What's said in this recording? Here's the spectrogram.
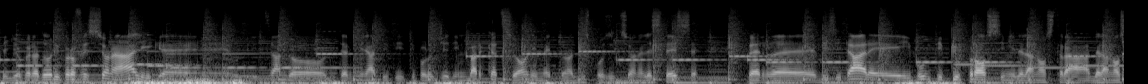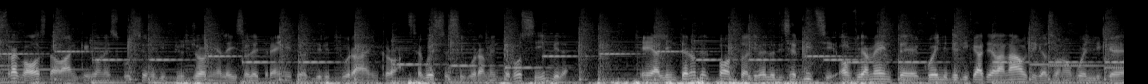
degli operatori professionali che utilizzando determinate tipologie di imbarcazioni mettono a disposizione le stesse per eh, visitare i punti più prossimi della nostra, della nostra costa o anche con escursioni di più giorni alle isole Tremiti o addirittura in Croazia. Questo è sicuramente possibile e all'interno del porto a livello di servizi ovviamente quelli dedicati alla nautica sono quelli che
